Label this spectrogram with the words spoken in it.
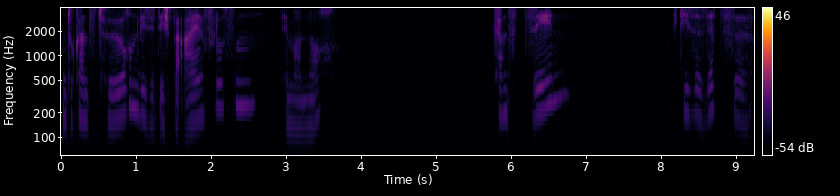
Und du kannst hören, wie sie dich beeinflussen, immer noch. Kannst sehen, wie diese Sätze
